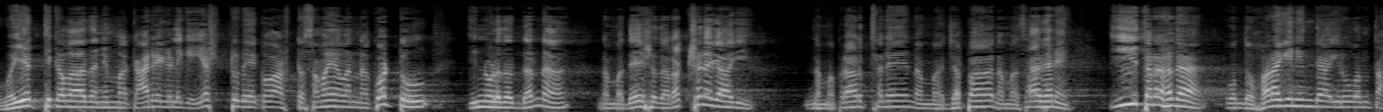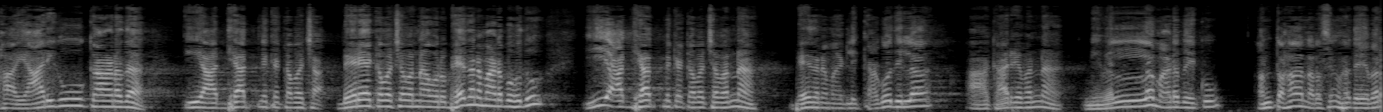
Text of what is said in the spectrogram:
ವೈಯಕ್ತಿಕವಾದ ನಿಮ್ಮ ಕಾರ್ಯಗಳಿಗೆ ಎಷ್ಟು ಬೇಕೋ ಅಷ್ಟು ಸಮಯವನ್ನ ಕೊಟ್ಟು ಇನ್ನುಳಿದದ್ದನ್ನು ನಮ್ಮ ದೇಶದ ರಕ್ಷಣೆಗಾಗಿ ನಮ್ಮ ಪ್ರಾರ್ಥನೆ, ನಮ್ಮ ಜಪ, ನಮ್ಮ ಸಾಧನೆ ಈ ತರಹದ ಒಂದು ಹೊರಗಿನಿಂದ ಇರುವಂತಹ ಯಾರಿಗೂ ಕಾಣದ ಈ ಆಧ್ಯಾತ್ಮಿಕ ಕವಚ, ಬೇರೆ ಕವಚವನ್ನ ಅವರು ಭೇದನ ಮಾಡಬಹುದು. ಈ ಆಧ್ಯಾತ್ಮಿಕ ಕವಚವನ್ನ ಭೇದನ ಮಾಡಲಿಕ್ಕಾಗೋದಿಲ್ಲ. ಆ ಕಾರ್ಯವನ್ನ ನೀವೆಲ್ಲ ಮಾಡಬೇಕು. ಅಂತಹ ನರಸಿಂಹದೇವರ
